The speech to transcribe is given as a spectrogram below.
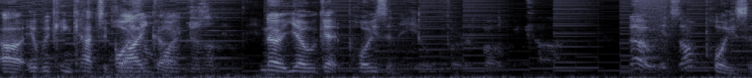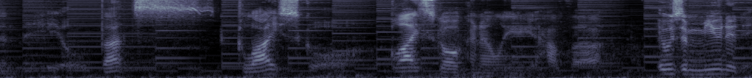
Uh, if we can catch a Poison Gligar. Point doesn't. No, yeah, we'll get poison heal for it, but we can't. no, it's not. Poison heal. That's Gliscor. Gliscor can only have that. It was immunity.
